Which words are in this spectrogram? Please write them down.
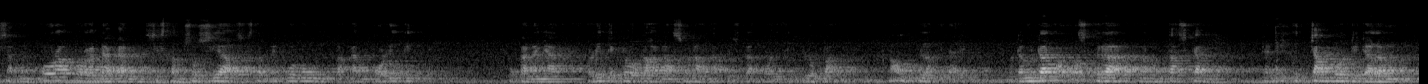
bisa memporak-porandakan sistem sosial, sistem ekonomi, bahkan politik. Bukan hanya politik lokal nasional, tapi juga politik global. Mau bilang kita ini. Mudah-mudahan Allah segera menuntaskan dan ikut campur di dalam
